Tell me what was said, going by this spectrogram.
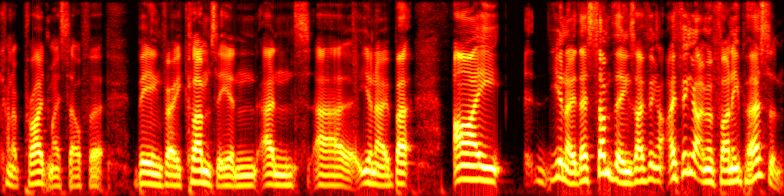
kind of pride myself at being very clumsy and and uh, you know but i you know there's some things i think i think i'm a funny person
